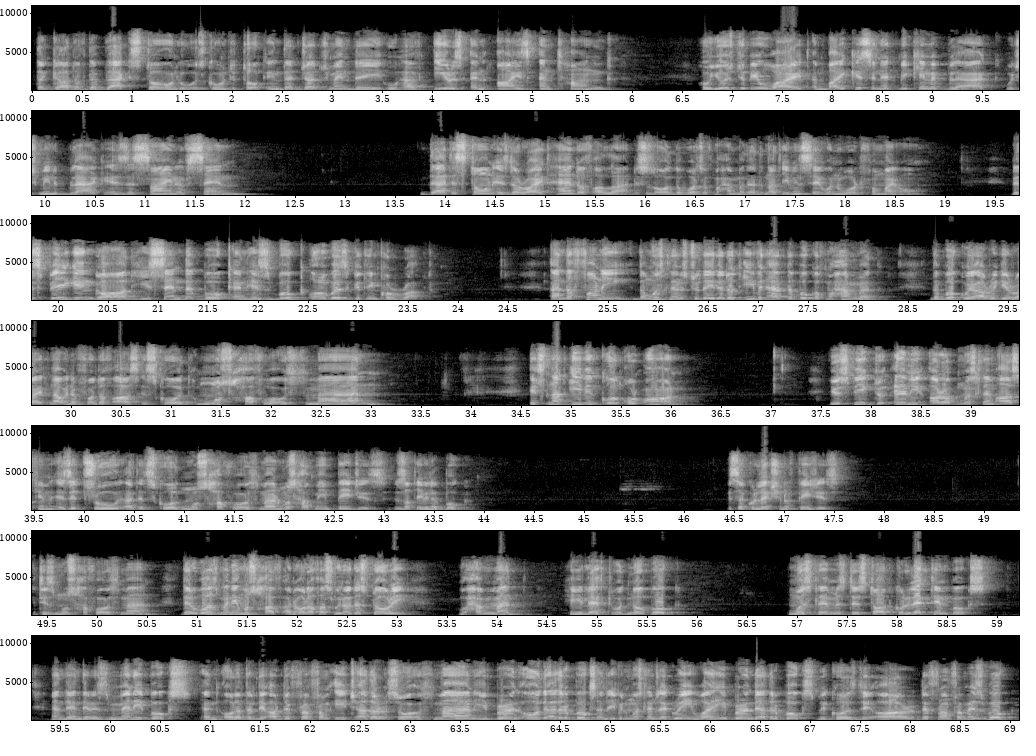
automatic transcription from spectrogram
the God of the black stone who is going to talk in the judgment day, who have ears and eyes and tongue, who used to be white and by kissing it became a black, which means black is a sign of sin. That stone is the right hand of Allah. This is all the words of Muhammad. I did not even say one word from my own. This pagan God, he sent the book and his book always getting corrupt. And the funny, the Muslims today, they don't even have the book of Muhammad. The book we are reading right now in front of us is called Mus'haf wa Uthman. It's not even called Quran. You speak to any Arab Muslim, ask him, is it true that it's called Mus'haf or Uthman? Mus'haf means pages. It's not even a book. It's a collection of pages. It is Mus'haf or Uthman. There was many Mus'haf and all of us, we know the story. Muhammad, he left with no book. Muslims, they start collecting books and then there is many books and all of them they are different from each other. So Uthman he burned all the other books and even Muslims agree why he burned the other books? Because they are different from his book.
